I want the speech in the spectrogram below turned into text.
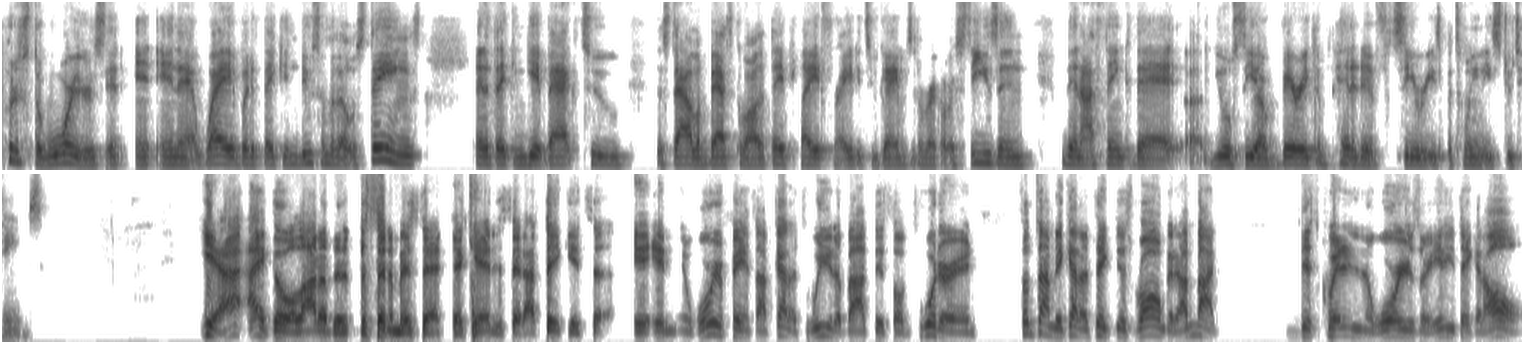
push the Warriors in, in, in that way. But if they can do some of those things, and if they can get back to the style of basketball that they played for 82 games in the regular season, then I think that uh, you'll see a very competitive series between these two teams. Yeah, I, echo a lot of the, the sentiments that, that Candace said. I think it's, uh, in, in Warrior fans, I've kind of tweeted about this on Twitter, and sometimes they kind of take this wrong, and I'm not discrediting the Warriors or anything at all,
